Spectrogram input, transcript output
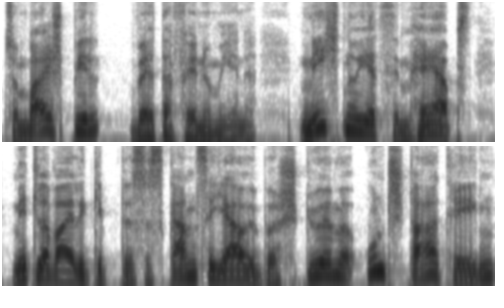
Zum Beispiel Wetterphänomene. Nicht nur jetzt im Herbst, mittlerweile gibt es das ganze Jahr über Stürme und Starkregen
